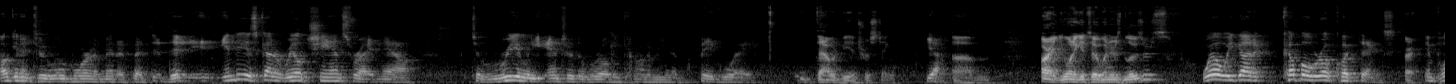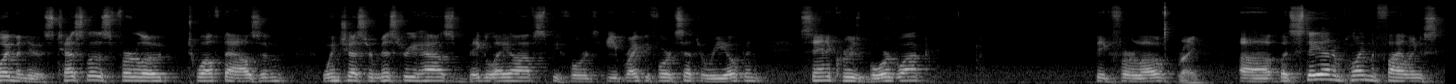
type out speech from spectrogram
I'll get into a little more in a minute, but the, the, India's got a real chance right now to really enter the world economy in a big way. that would be interesting. Yeah. Um, all right, you want to get to winners and losers? Well, we got a couple real quick things. Right. Employment news: Tesla's furloughed twelve thousand. Winchester Mystery House big layoffs before it's right before it's set to reopen. Santa Cruz Boardwalk big furlough. Right. Uh, but state unemployment filings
